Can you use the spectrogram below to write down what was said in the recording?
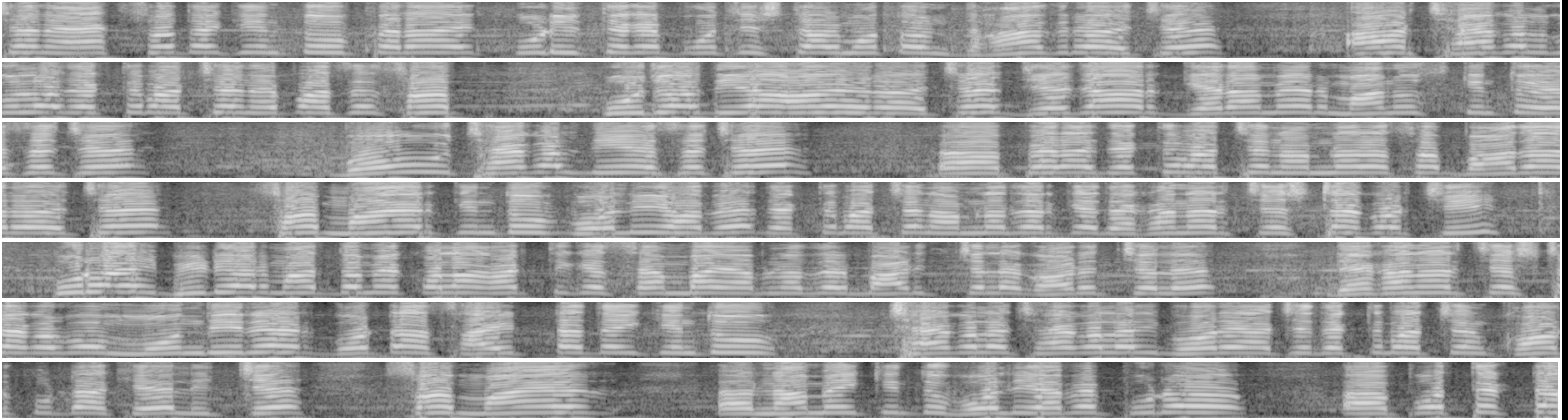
পাচ্ছেন একসাথে কিন্তু প্রায় কুড়ি থেকে পঁচিশটার মতন ঢাক রয়েছে। আর ছাগলগুলো দেখতে পাচ্ছেন, এপাশে সব পুজো দেওয়া হয়ে রয়েছে। যে যার গ্রামের মানুষ কিন্তু এসেছে, বহু ছাগল নিয়ে এসেছে। প্রায় দেখতে পাচ্ছেন আপনারা সব বাঁধা রয়েছে। সব মায়ের কিন্তু বলি হবে। দেখতে পাচ্ছেন আপনাদেরকে দেখানোর চেষ্টা করছি। পুরো এই ভিডিওর মাধ্যমে কোলাঘাট থেকে শ্যাম ভাই আপনাদের বাড়ির ছেলে, ঘরের ছেলে, দেখানোর চেষ্টা করব। মন্দিরের গোটা সাইডটাতেই কিন্তু ছাগলে ছাগলেই ভরে আছে। দেখতে পাচ্ছেন, খড়কুটা খেয়ে নিচ্ছে। সব মায়ের নামেই কিন্তু বলি হবে। পুরো প্রত্যেকটা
